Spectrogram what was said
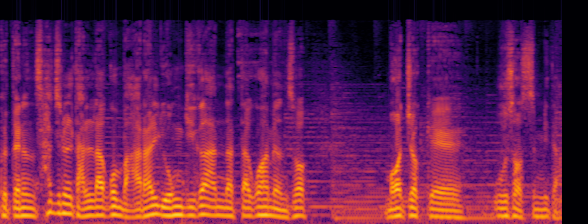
그때는 사진을 달라고 말할 용기가 안 났다고 하면서 멋쩍게 웃었습니다.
